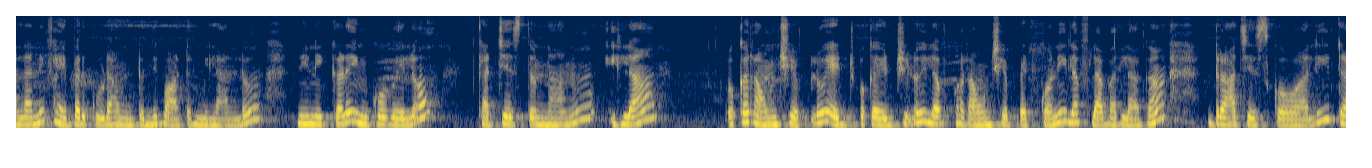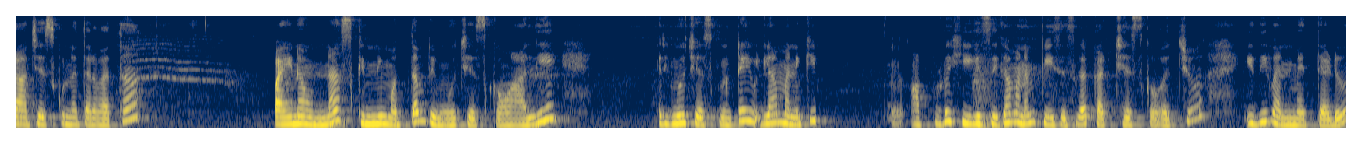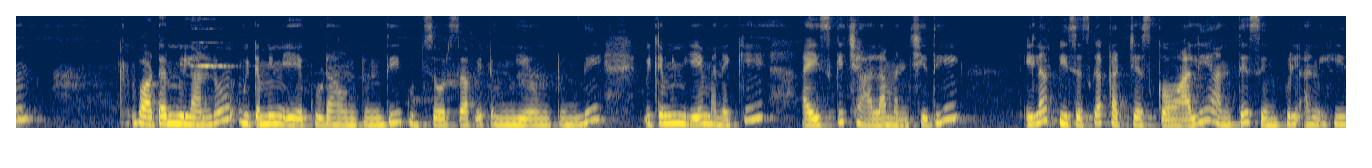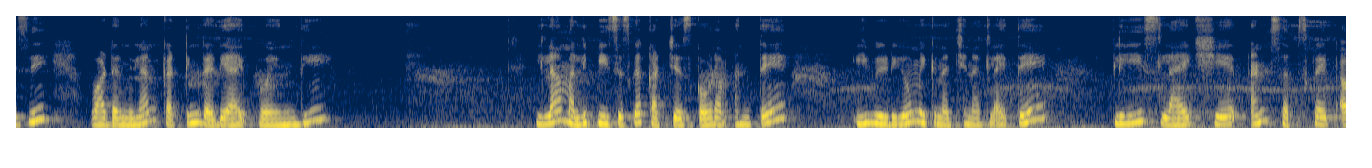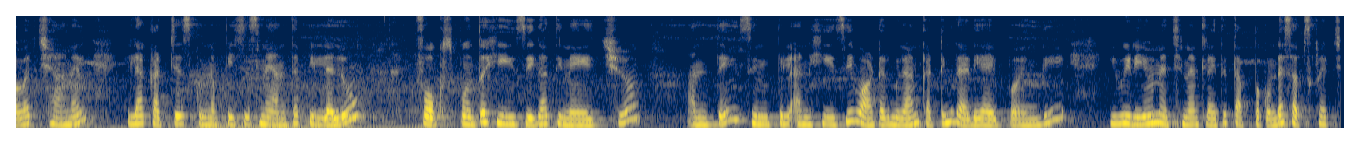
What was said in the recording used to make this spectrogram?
అలానే ఫైబర్ కూడా ఉంటుంది వాటర్ మిలాన్లో. నేను ఇక్కడ ఇంకో వేలో కట్ చేస్తున్నాను. ఇలా ఒక రౌండ్ షేప్లో ఎడ్జ్ ఒక ఎడ్జ్లో ఇలా ఒక రౌండ్ షేప్ పెట్టుకొని ఇలా ఫ్లవర్ లాగా డ్రా చేసుకోవాలి. డ్రా చేసుకున్న తర్వాత పైన ఉన్న స్కిన్ని మొత్తం రిమూవ్ చేసుకోవాలి. రిమూవ్ చేసుకుంటే ఇలా మనకి అప్పుడు ఈజీగా మనం పీసెస్గా కట్ చేసుకోవచ్చు. ఇది వన్ మెథడు వాటర్ మిలాన్లో విటమిన్ ఏ కూడా ఉంటుంది. Good source of vitamin A ఉంటుంది. విటమిన్ ఏ మనకి ఐస్కి చాలా మంచిది. ఇలా పీసెస్గా కట్ చేసుకోవాలి. అంతే simple and easy watermelon cutting ready అయిపోయింది. ఇలా మళ్ళీ పీసెస్గా కట్ చేసుకోవడం. అంతే ఈ వీడియో మీకు నచ్చినట్లయితే please like share and subscribe our channel. ఇలా కట్ చేసుకున్న పీసెస్ని అంతా పిల్లలు ఫోక్ స్పూన్తో ఈజీగా తినేయచ్చు. అంతే simple and easy watermelon cutting ready అయిపోయింది. ఈ వీడియో నచ్చినట్లయితే తప్పకుండా సబ్స్క్రైబ్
